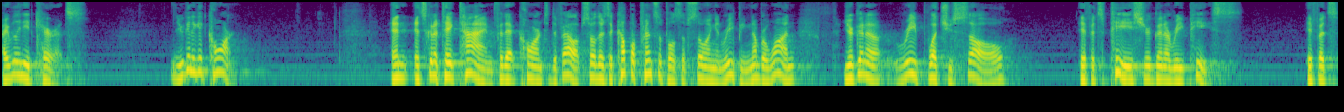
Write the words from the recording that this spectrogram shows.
I really need carrots. You're going to get corn. And it's going to take time for that corn to develop. So there's a couple principles of sowing and reaping. Number one, you're going to reap what you sow. If it's peace, you're going to reap peace. If it's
